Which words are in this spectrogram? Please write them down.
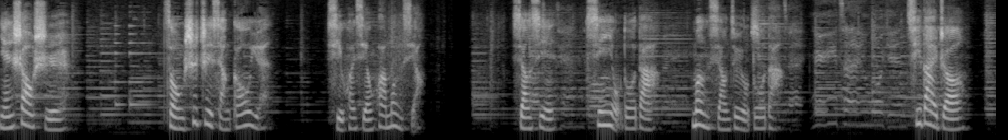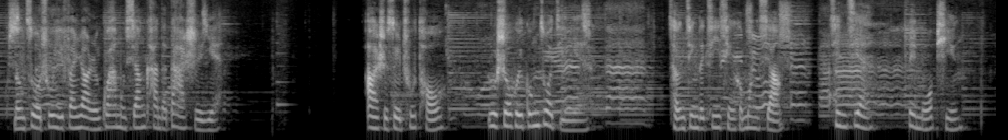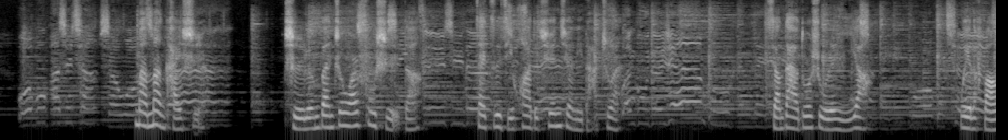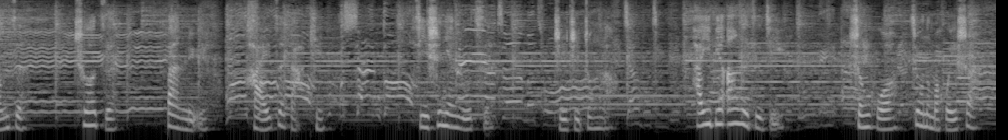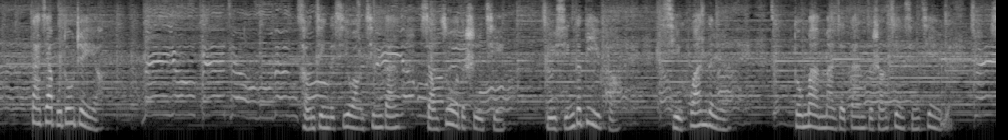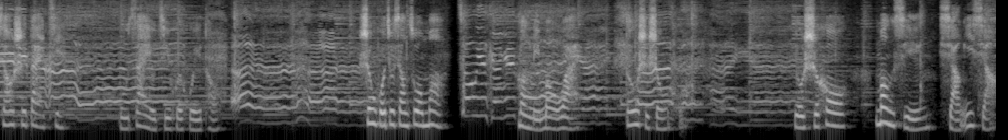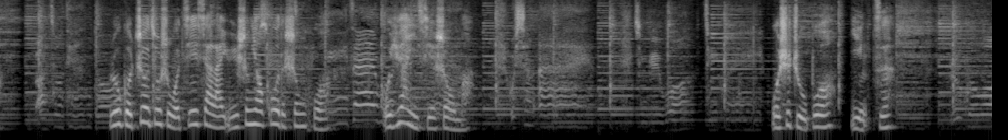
年少时，总是志向高远，喜欢闲话梦想。相信心有多大，梦想就有多大。期待着能做出一番让人刮目相看的大事业。二十岁出头，入社会工作几年，曾经的激情和梦想渐渐被磨平。慢慢开始，齿轮般周而复始的在自己画的圈圈里打转，像大多数人一样，为了房子、车子、伴侣、孩子打拼，几十年如此，直至终老，还一边安慰自己，生活就那么回事儿。大家不都这样？曾经的希望清单、想做的事情、旅行的地方、喜欢的人，都慢慢在单子上渐行渐远，消失殆尽，不再有机会回头。生活就像做梦，梦里梦外都是生活。有时候梦醒，想一想。如果这就是我接下来余生要过的生活，我愿意接受吗？我是主播影子，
